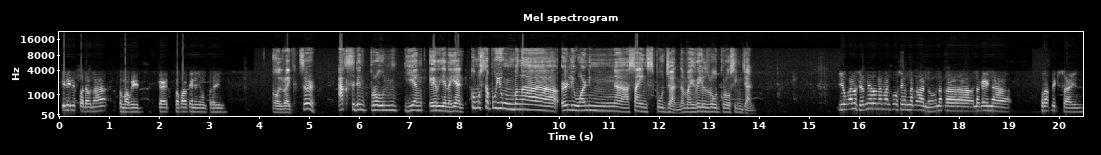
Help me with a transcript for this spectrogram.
pinilit pa daw na tumawid kahit paparating na yung train. All right. Sir, accident prone yung area na yan. Kumusta po yung mga early warning na signs po dyan na may railroad crossing dyan? Yung ano sir, meron naman po sir naka ano, nakalagay na traffic sign.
